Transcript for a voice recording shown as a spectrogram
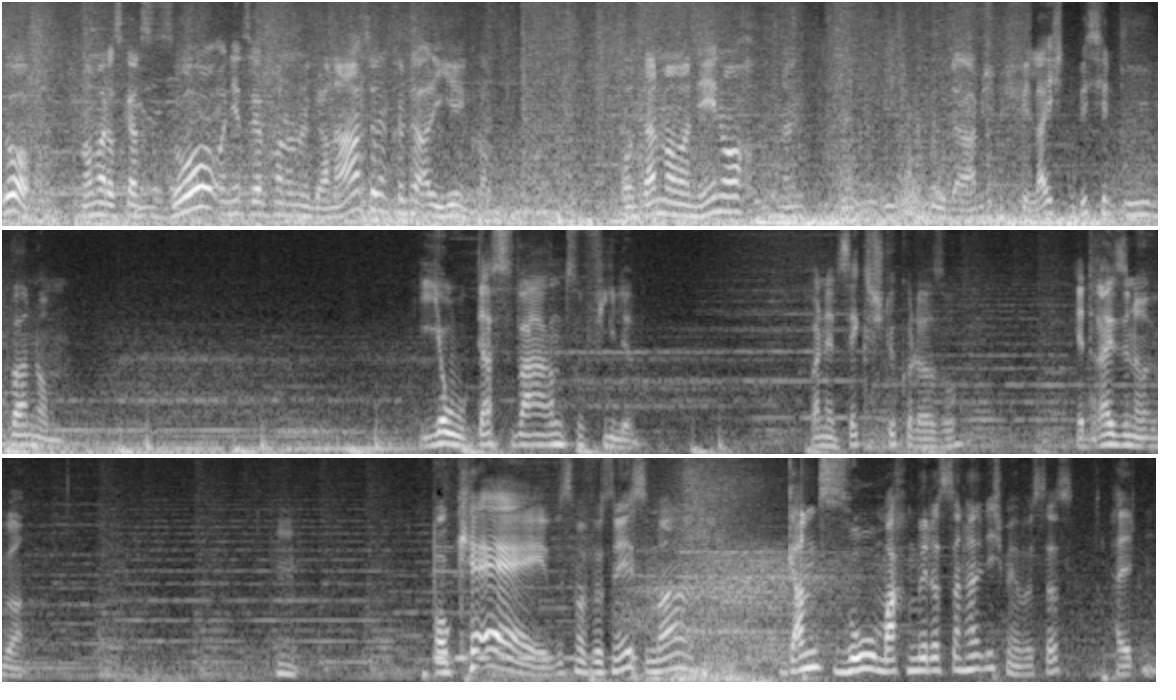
So, machen wir das Ganze so. Und jetzt werfen wir noch eine Granate, dann könnt ihr alle hier hinkommen. Und dann machen wir den noch. Und dann, oh, da habe ich mich vielleicht ein bisschen übernommen. Jo, das waren zu viele. Waren jetzt sechs Stück oder so. Ja, drei sind noch über. Hm. Okay, wissen wir fürs nächste Mal. Ganz so machen wir das dann halt nicht mehr, wisst ihr das? Halten.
